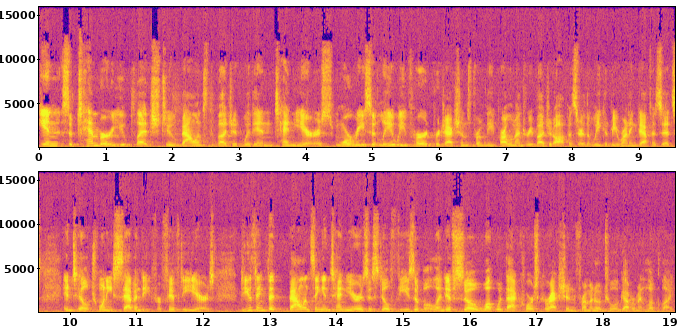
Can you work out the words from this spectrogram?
In September, you pledged to balance the budget within 10 years. More recently, we've heard projections from the parliamentary budget officer that we could be running deficits until 2070 for 50 years. Do you think that balancing in 10 years is still feasible? And if so, what would that course correction from an O'Toole government look like?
